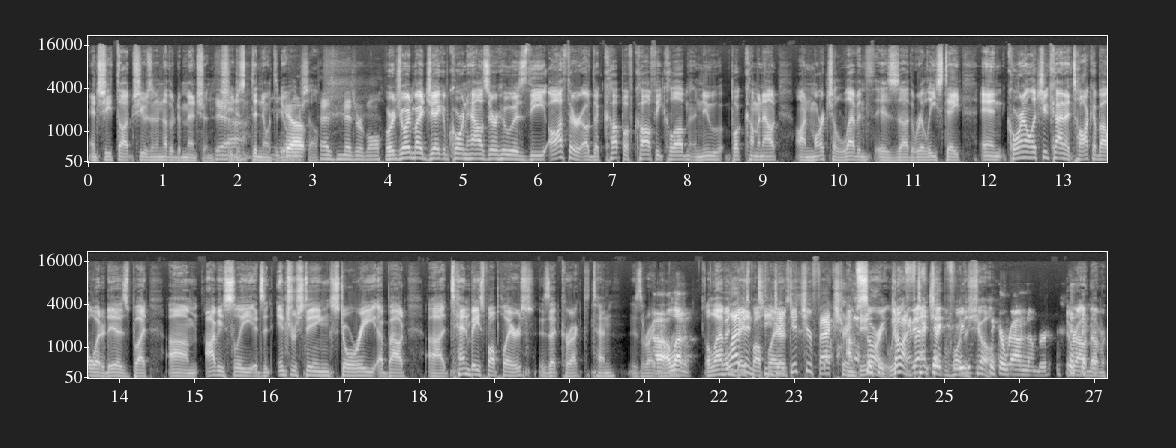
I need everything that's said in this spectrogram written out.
and she thought she was in another dimension. Yeah. She just didn't know what to do Yeah. with herself. That's miserable. We're joined by Jacob Kornhauser, who is the author of the Cup of Coffee Club, a new book coming out on March 11th is uh, the release date. And Corn, I'll let you kind of talk about what it is, but um, obviously it's an interesting story about uh, 10 baseball players. Is that correct? 10 is the right Uh, number? 11. 11, 11, baseball TJ. players. Get your facts straight, I'm dude. sorry. We Come don't on. fact check before we the show. Pick a round number. the round number.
